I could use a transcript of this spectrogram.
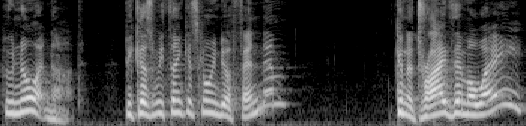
who know it not? Because we think it's going to offend them? Going to drive them away?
